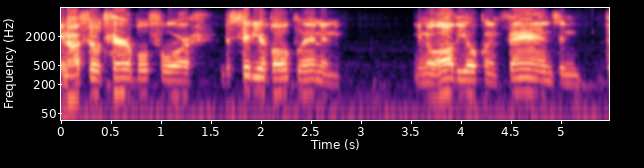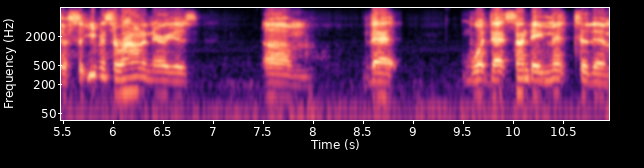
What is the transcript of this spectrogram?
you know, I feel terrible for the city of Oakland and you know all the Oakland fans and the even surrounding areas um, that what that Sunday meant to them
